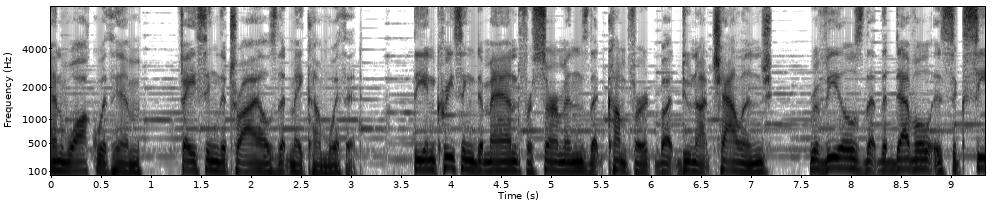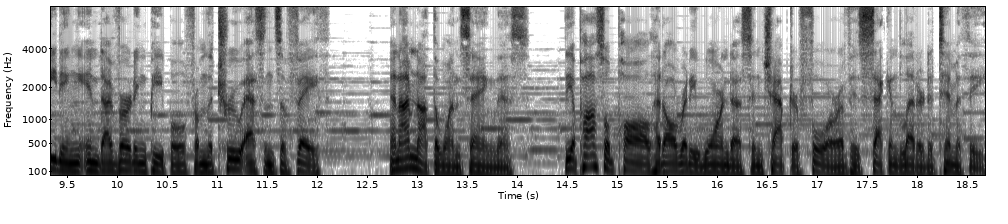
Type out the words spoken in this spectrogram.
and walk with Him, facing the trials that may come with it. The increasing demand for sermons that comfort but do not challenge reveals that the devil is succeeding in diverting people from the true essence of faith. And I'm not the one saying this. The Apostle Paul had already warned us in chapter 4 of his second letter to Timothy,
